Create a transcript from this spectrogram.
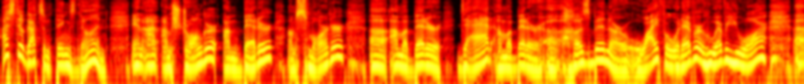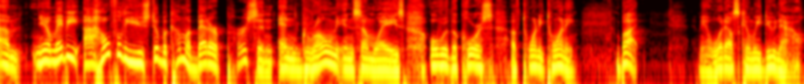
I still got some things done. And I, am stronger. I'm better. I'm smarter. Uh, I'm a better dad. I'm a better uh, husband or wife or whatever, whoever you are. Um, you know, maybe, uh, hopefully, you still become a better person and grown in some ways over the course of 2020. But man, what else can we do now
